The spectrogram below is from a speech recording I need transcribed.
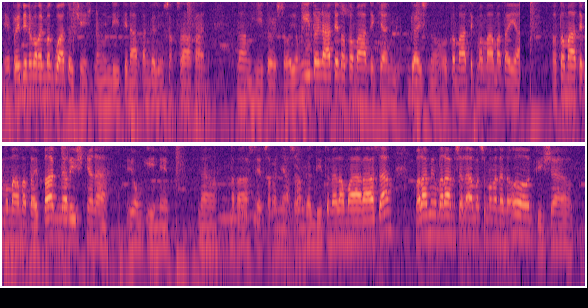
eh pwede naman kayo mag water change nang hindi tinatanggal yung saksakan ng heater. So yung heater natin automatic yan guys no, automatic mamamatay yan. Automatic mamamatay pag na-reach niya na yung init na nakaset sa kanya. So hanggang dito na lang mga kasang. Maraming maraming salamat sa mga nanood. Fish out.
